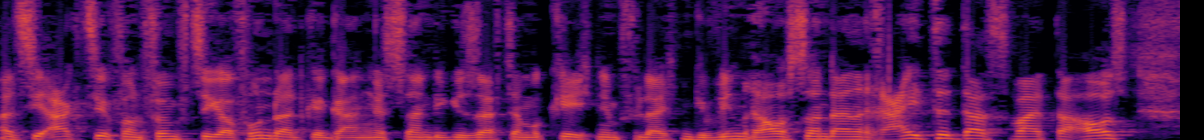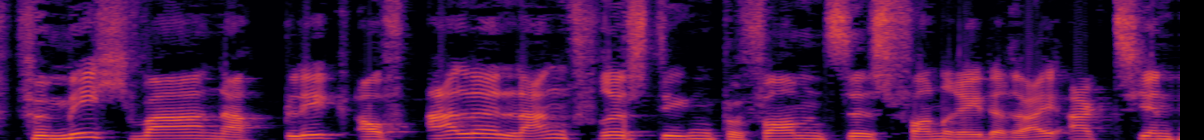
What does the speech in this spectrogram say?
als die Aktie von 50 auf 100 gegangen ist, dann die gesagt haben, okay, ich nehme vielleicht einen Gewinn raus, sondern reite das weiter aus. Für mich war nach Blick auf alle langfristigen Performances von Reedereiaktien,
